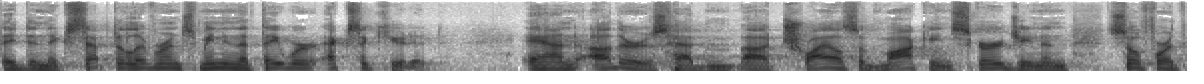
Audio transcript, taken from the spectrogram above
they didn't accept deliverance, meaning that they were executed and others had uh, trials of mocking, scourging, and so forth.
